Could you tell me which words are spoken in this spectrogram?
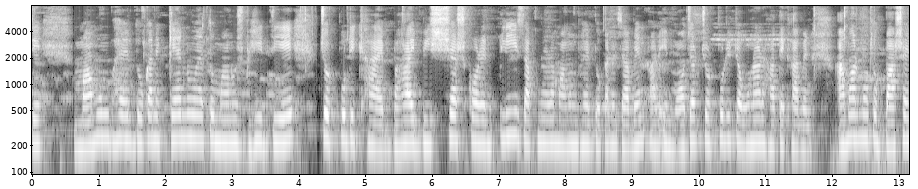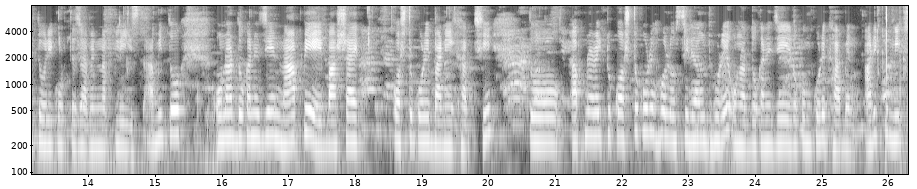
যে মামুন ভাইয়ের দোকানে কেন এত মানুষ ভিড় দিয়ে চটপটি খায়? ভাই, বিশ্বাস করেন প্লিজ আপনারা মামুন ভাইয়ের দোকানে যাবেন আর এই মজার চটপটিটা ওনার হাতে খাবেন। আমার মতো বাসায় তৈরি করতে যাবেন না প্লিজ আমি তো ওনার দোকানে যেয়ে না পেয়ে বাসায় কষ্ট করে বানিয়ে খাচ্ছি। তো আপনারা একটু কষ্ট করে হলো সিরিয়াল ধরে ওনার দোকানে যেয়ে এরকম করে খাবেন। আর একটু মিক্স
